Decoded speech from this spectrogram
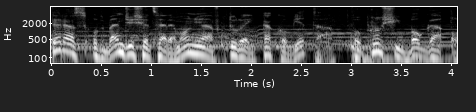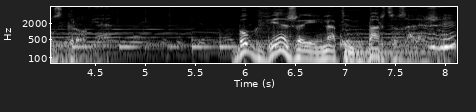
Teraz odbędzie się ceremonia, w której ta kobieta poprosi Boga o zdrowie. Bóg wie, że jej na tym bardzo zależy.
